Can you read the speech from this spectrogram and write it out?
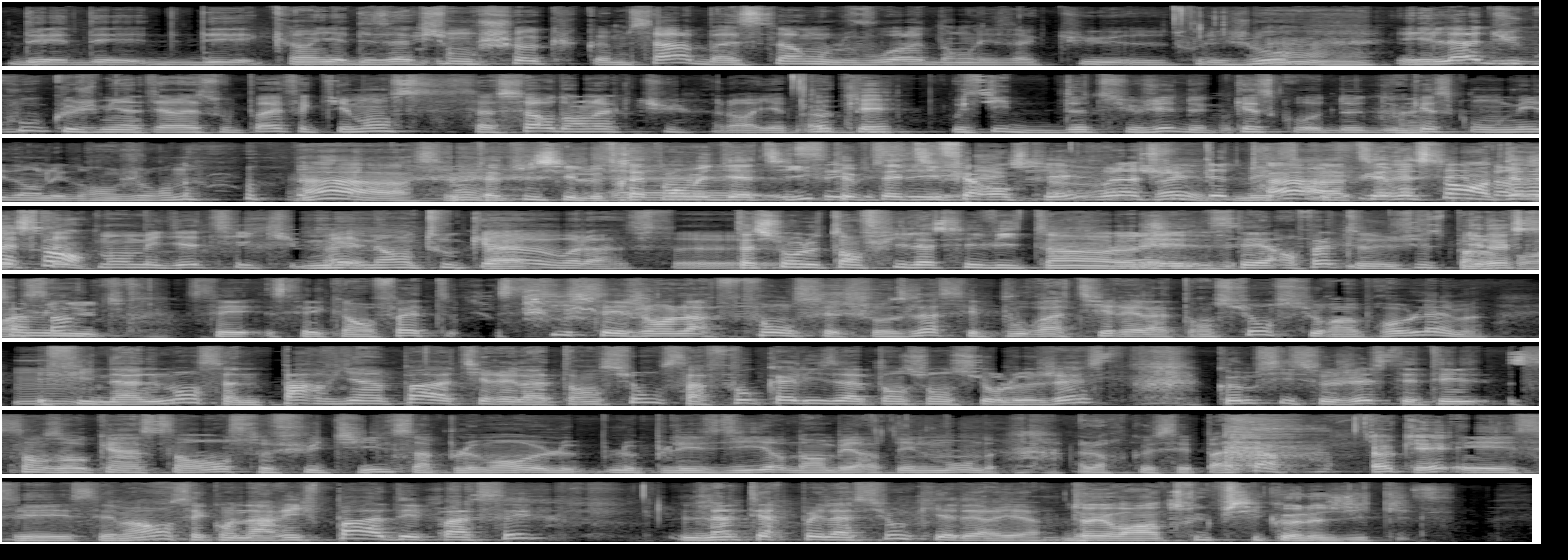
des, des- des- quand il y a des actions choc comme ça, bah ça on le voit dans les actus de tous les jours. Ah, ouais. Et là, du Mhm. coup, que je m'y intéresse ou pas, effectivement, ça sort dans l'actu. Alors, il y a peut-être aussi d'autres sujets de qu'est-ce qu'on de, de Ouais. qu'est-ce qu'on met dans les grands journaux. Ah, c'est peut-être aussi le traitement Euh, médiatique, c'est- que peut-être c'est- différencié. Voilà, je suis peut-être Ah, intéressant, par le intéressant. traitement médiatique. Mais, mais en tout cas, Ouais. voilà. Attention, le temps file assez vite. Hein. En fait, juste Il par reste rapport à 5 ça, minutes. c'est qu'en fait, si ces gens-là font cette chose-là, c'est pour attirer l'attention sur un problème. Et finalement, ça ne parvient pas à attirer l'attention, ça focalise l'attention sur le geste, comme si ce geste était sans aucun sens, futile, simplement le, le plaisir d'emmerder le monde, alors que c'est pas ça. Ok. Il Et c'est marrant, c'est qu'on n'arrive pas à dépasser l'interpellation qu'il y a derrière. doit y avoir un truc psychologique.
